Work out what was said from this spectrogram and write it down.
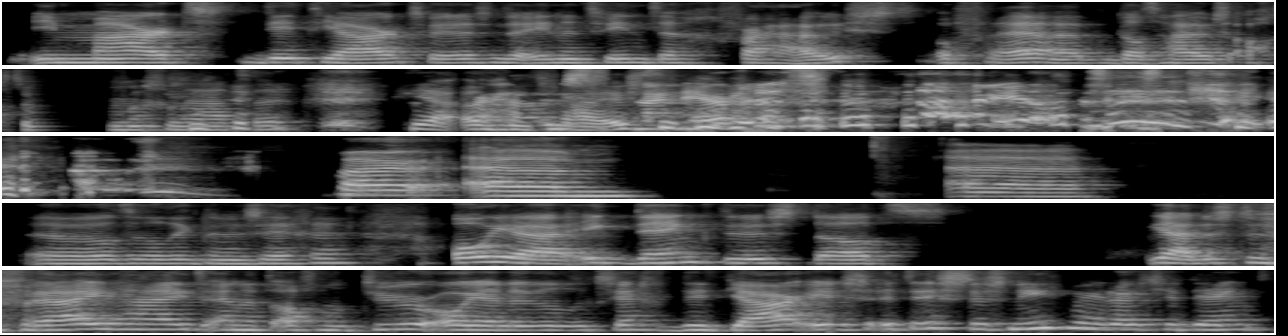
in maart dit jaar, 2021, verhuisd. Of hè, dat huis achter me gelaten. ja, verhuisd. Ergens. ja, maar, um, uh, wat wilde ik nou zeggen? Oh ja, ik denk dus dat ja, dus de vrijheid en het avontuur. Oh ja, dat wilde ik zeggen. Dit jaar is. Het is dus niet meer dat je denkt.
